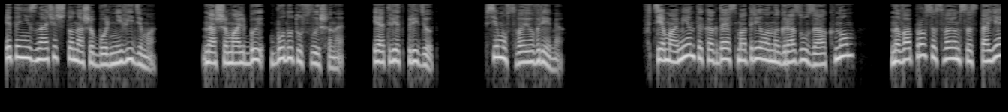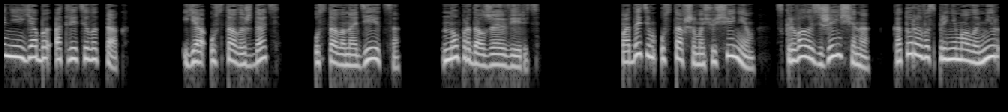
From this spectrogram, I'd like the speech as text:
это не значит, что наша боль невидима. Наши мольбы будут услышаны, и ответ придет. Всему свое время. В те моменты, когда я смотрела на грозу за окном, на вопрос о своем состоянии я бы ответила так. Я устала ждать, устала надеяться, но продолжаю верить. Под этим уставшим ощущением скрывалась женщина, которая воспринимала мир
